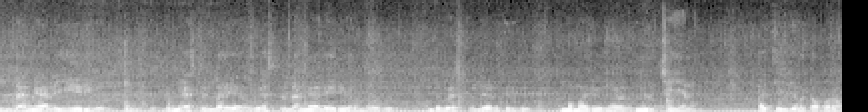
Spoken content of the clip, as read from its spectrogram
எல்லாம் மேலே ஏறி வரும். இந்த வேஸ்ட் எல்லாம் வேஸ்ட் எல்லாம் மேலே ஏறி வரும்போது இந்த வேஸ்ட் எல்லாம் எடுத்துருக்கு இந்த மாதிரி ஒரு இது செய்யணும். அது செஞ்சதுக்கப்புறம்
